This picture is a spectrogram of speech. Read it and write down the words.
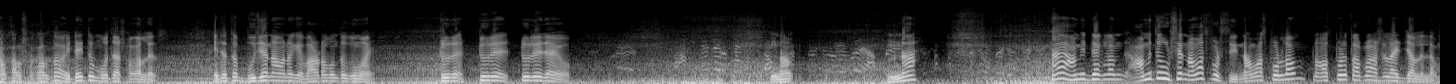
সকাল সকাল তো, এটাই তো মজা সকালের। এটা তো বুঝে না অনেকে, বারোটা পর্যন্ত ঘুমায়। ট্যুরে ট্যুরে ট্যুরে যায়ও। না না। হ্যাঁ আমি দেখলাম, আমি তো উঠে নামাজ পড়ছি। নামাজ পড়লাম, নামাজ পড়ে তারপর আসলে লাইট জ্বালালাম।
